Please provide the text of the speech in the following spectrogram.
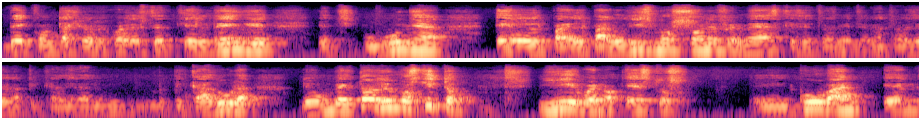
de contagio. Recuerde usted que el dengue, el chikungunya, el, pa- el paludismo son enfermedades que se transmiten a través de la picadura de un, picadura de un vector, de un mosquito. Y bueno, estos eh, incuban en,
